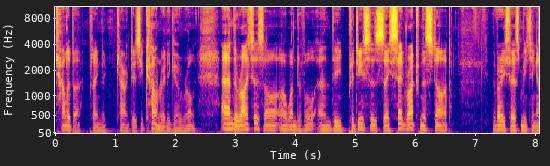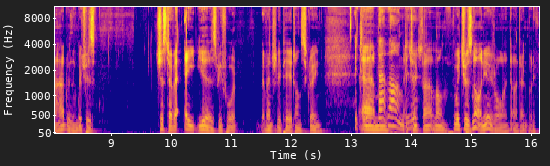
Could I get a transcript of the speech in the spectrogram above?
caliber playing the characters, you can't really go wrong. And the writers are, are wonderful, and the producers. They said right from the start, the very first meeting I had with them, which was just over eight years before it eventually appeared on screen. It took Um, that long, It took it? that long, which was not unusual. I, I don't believe.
